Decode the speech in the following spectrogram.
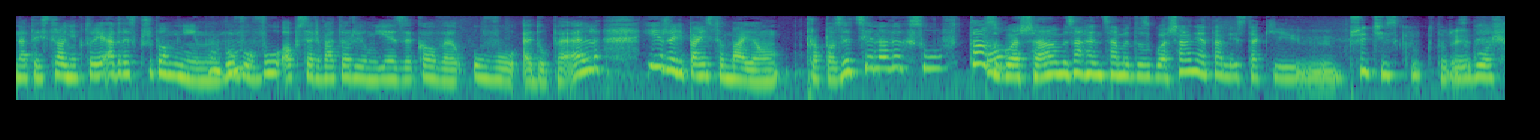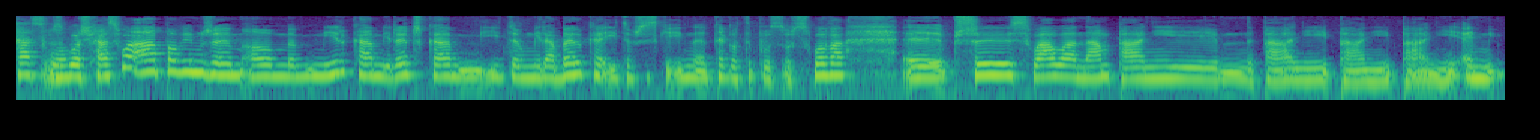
na tej stronie, której adres przypomnijmy Mhm. www.obserwatoriumjęzykowe uw.edu.pl i jeżeli Państwo mają propozycje nowych słów, To zgłaszamy, zachęcamy do zgłaszania. Tam jest taki przycisk, który. Zgłoś hasło. Zgłoś hasło, a powiem, że o Mirka, Mireczka i tę Mirabelkę i te wszystkie inne tego typu słowa y, przysłała nam pani, pani, pani, pani Emi,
